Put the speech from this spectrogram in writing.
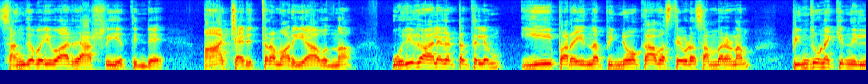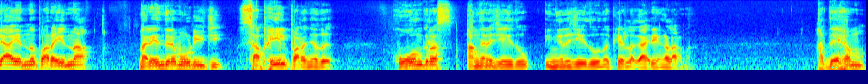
സംഘപരിവാർ രാഷ്ട്രീയത്തിന്റെ ആ ചരിത്രം അറിയാവുന്ന ഒരു കാലഘട്ടത്തിലും ഈ പറയുന്ന പിന്നോക്കാവസ്ഥയുടെ സംവരണം പിന്തുണയ്ക്കുന്നില്ല എന്ന് പറയുന്ന നരേന്ദ്രമോദിജി സഭയിൽ പറഞ്ഞത് കോൺഗ്രസ് അങ്ങനെ ചെയ്തു ഇങ്ങനെ ചെയ്തു എന്നൊക്കെയുള്ള കാര്യങ്ങളാണ്. അദ്ദേഹം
